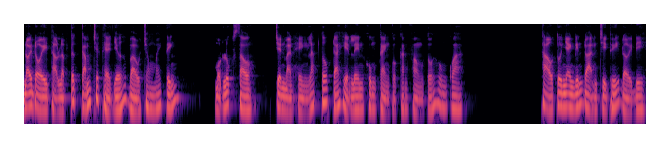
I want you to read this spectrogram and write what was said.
Nói rồi Thảo lập tức cắm chiếc thẻ nhớ vào trong máy tính. Một lúc sau, Trên màn hình laptop đã hiện lên khung cảnh của căn phòng tối hôm qua. Thảo, tôi nhanh đến đoạn chị Thúy rời đi,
